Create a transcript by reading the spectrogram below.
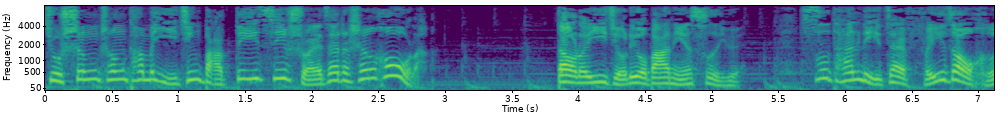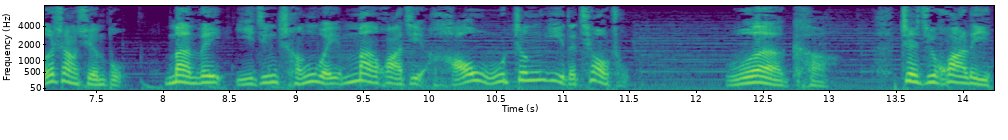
就声称他们已经把 DC 甩在了身后了。到了一九六八年四月，斯坦李在肥皂盒上宣布，漫威已经成为漫画界毫无争议的翘楚。我靠，这句话里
